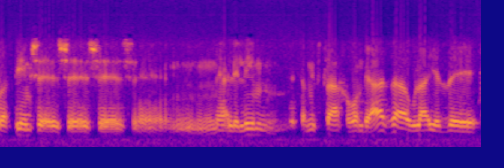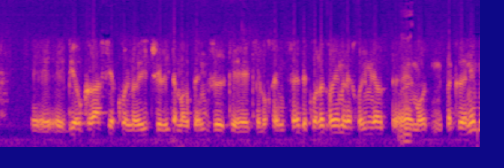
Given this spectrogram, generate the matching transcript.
סרטים שמהללים את המבצע האחרון בעזה, אולי איזה אה, ביוגרפיה קולנועית של איתמר בן גביר כלוחם צדק, כל הדברים האלה יכולים להיות אה, אה. מאוד מסקרנים.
